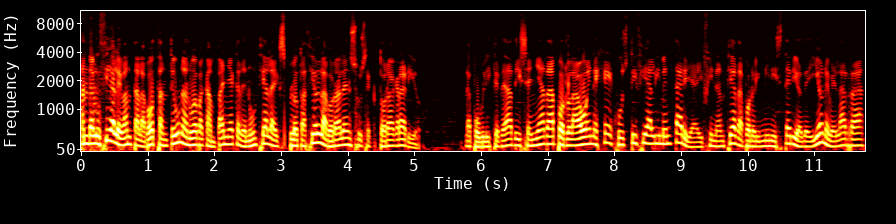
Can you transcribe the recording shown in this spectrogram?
Andalucía levanta la voz ante una nueva campaña que denuncia la explotación laboral en su sector agrario. La publicidad diseñada por la ONG Justicia Alimentaria y financiada por el Ministerio de Ione Belarra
